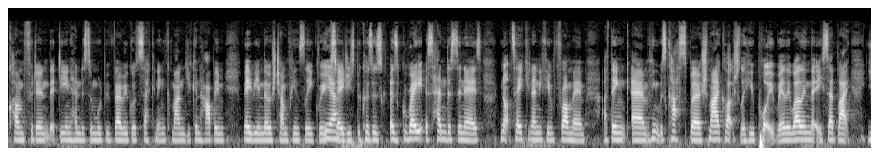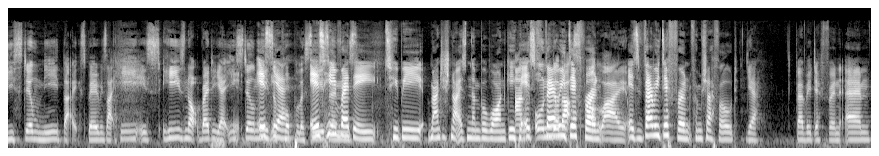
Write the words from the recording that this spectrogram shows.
confident that Dean Henderson would be very good second in command. You can have him maybe in those Champions League group Yeah. stages because as, as great as Henderson is, not taking anything from him, I think um, I think it was Kasper Schmeichel actually who put it really well in that he said like you still need that experience. Like he is he's not ready yet. He still needs Is, yeah, a couple of seasons. is he ready to be Manchester United's number one keeper? And It's very different. spotlight. It's very different from Sheffield. Yeah, very different. Um,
